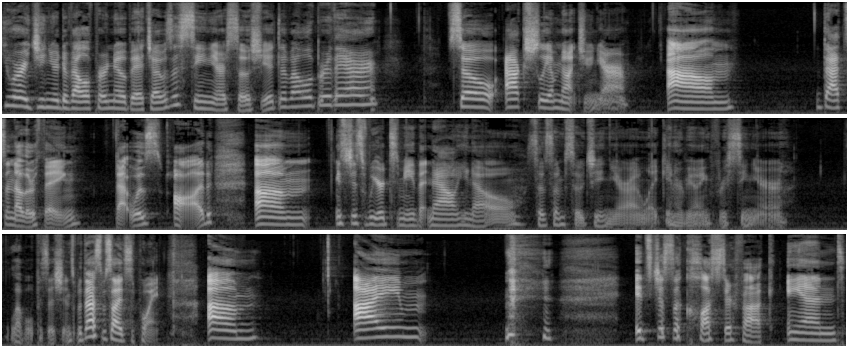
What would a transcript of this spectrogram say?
you were a junior developer. No, bitch, I was a senior associate developer there. So actually, I'm not junior. Um, that's another thing that was odd. Um, it's just weird to me that now, you know, since I'm so junior, I'm like interviewing for senior level positions, but that's besides the point. Um, I'm it's just a clusterfuck and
